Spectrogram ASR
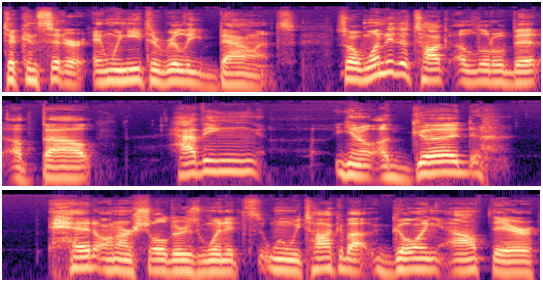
to consider, and we need to really balance. So, I wanted to talk a little bit about having, you know, a good head on our shoulders when it's when we talk about going out there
